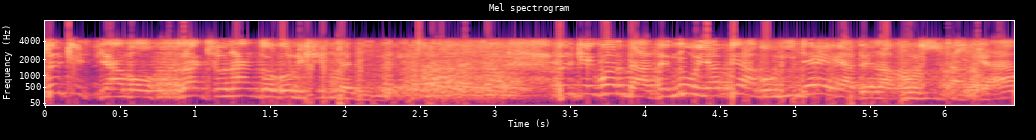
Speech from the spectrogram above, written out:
Perché stiamo ragionando con i cittadini? Perché guardate, noi abbiamo un'idea della politica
